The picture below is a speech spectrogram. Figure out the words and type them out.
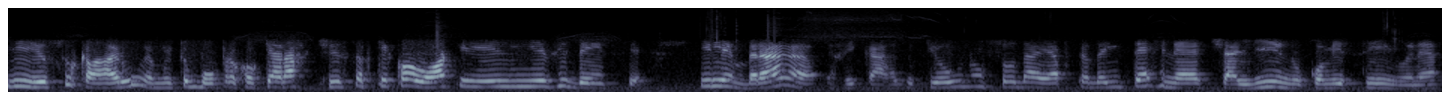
E isso, claro, é muito bom para qualquer artista, porque coloca ele em evidência. E lembrar, Ricardo, que eu não sou da época da internet, ali no comecinho, né?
